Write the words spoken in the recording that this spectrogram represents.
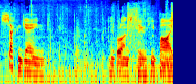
second game, in Borderlands 2, he buys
